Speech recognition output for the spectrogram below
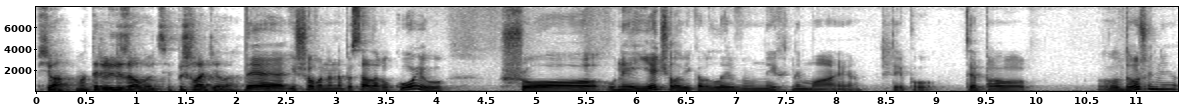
Все, матеріалізовується, пішла діло. Де і що вона написала рукою, що у неї є чоловік, але в них немає. Типу, це про одруження.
